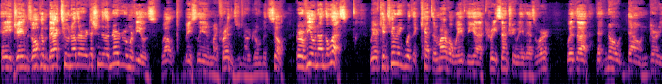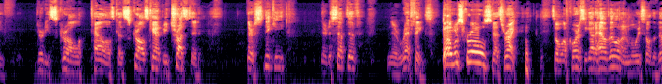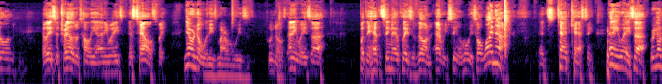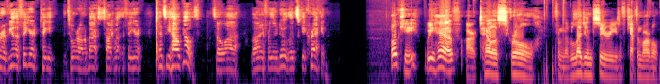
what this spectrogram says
Hey James, welcome back to another edition of the Nerd Room reviews. Well, basically in my friend's Nerd Room, but still a review nonetheless. We are continuing with the Captain Marvel wave, the uh, Kree Sentry wave, as it were, with uh, that no down dirty, dirty Skrull Talos, because Skrulls can't be trusted. They're sneaky, they're deceptive, and they're rat things. Down with Skrulls. That's right. so of course you got to have a villain in a movie. So the villain, at least the trailer will tell you, anyways, It's Talos. But you never know with these Marvel movies. Who knows? Anyways, uh, but they have the same guy who plays the villain in every single movie. So why not? It's tab casting. Anyways, uh, we're going to review the figure, take the tour around the box, talk about the figure, and see how it goes. So, uh, without any further ado, let's get cracking. Okay, we have our Talos Skrull from the Legend series of Captain Marvel.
